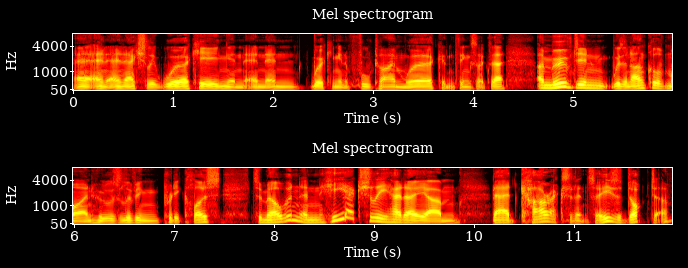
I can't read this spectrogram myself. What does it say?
and, and actually working and, and, and working in a full time work and things like that. I moved in with an uncle of mine who was living pretty close to Melbourne, and he actually had a um, bad car accident. So he's a doctor,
